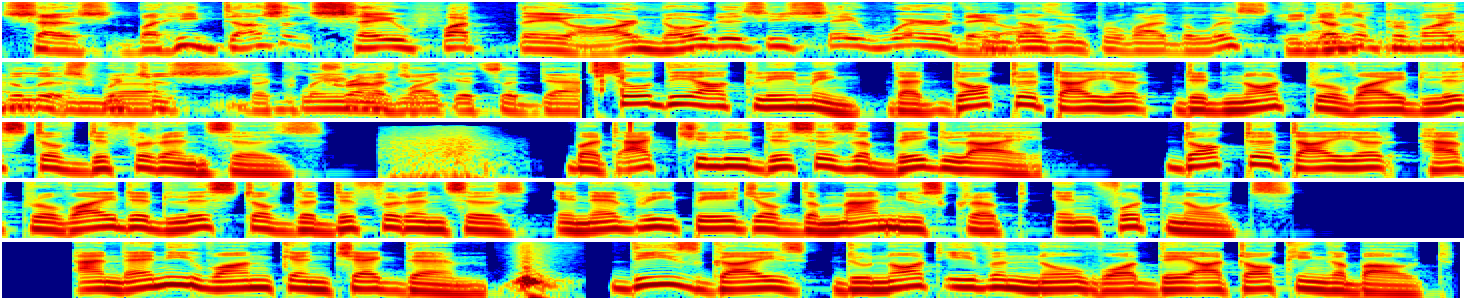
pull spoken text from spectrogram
says, but he doesn't say what they are, nor does he say where they and are. doesn't provide the list. He and- doesn't provide the and- list, and which the- is the claim tragic. is like it's a dash. So they are claiming that Dr. Tayyar did not provide list of differences. But actually this is a big lie. Dr. Tayyar have provided list of the differences in every page of the manuscript in footnotes. And anyone can check them. These guys do not even know what they are talking about.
